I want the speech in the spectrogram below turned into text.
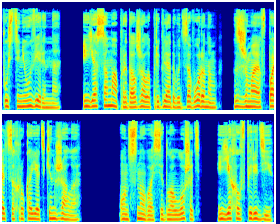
пусть и неуверенно, и я сама продолжала приглядывать за вороном, сжимая в пальцах рукоять кинжала. Он снова оседлал лошадь и ехал впереди,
